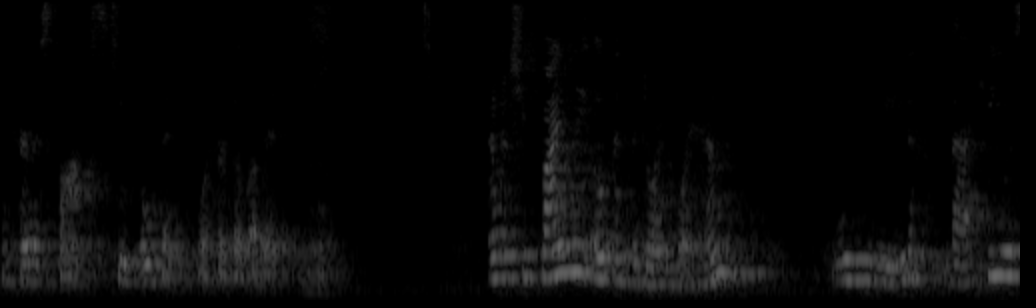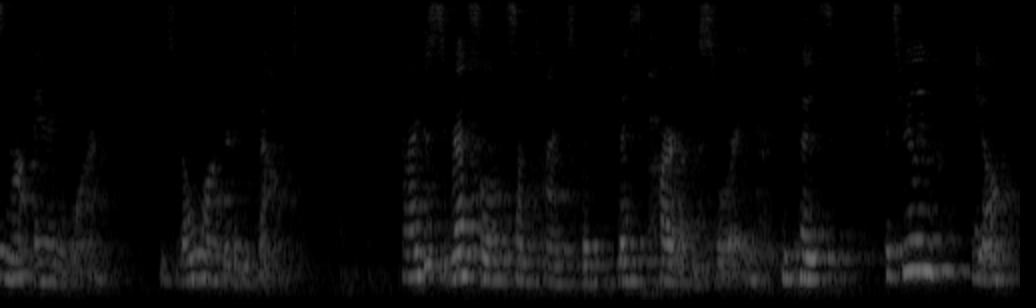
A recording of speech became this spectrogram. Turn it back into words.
in her response to open for her beloved. And when she finally opened the door for him, we read that he was not there anymore. He's no longer to be found. And I just wrestled sometimes with this part of the story because it's really, you know,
